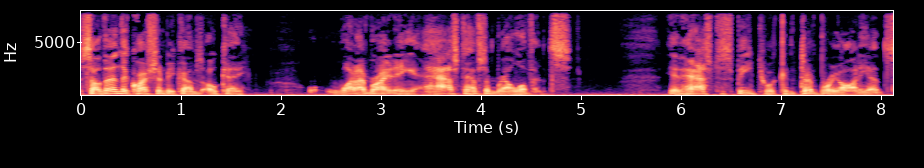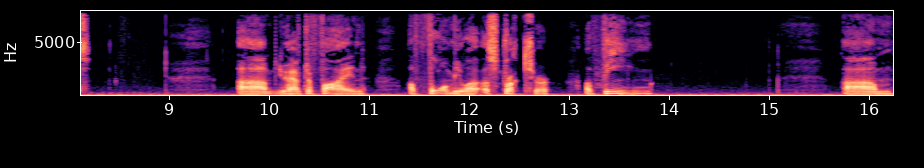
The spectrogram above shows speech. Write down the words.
So then the question becomes okay, what I'm writing has to have some relevance. It has to speak to a contemporary audience. Um, you have to find a formula, a structure, a theme. Um,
